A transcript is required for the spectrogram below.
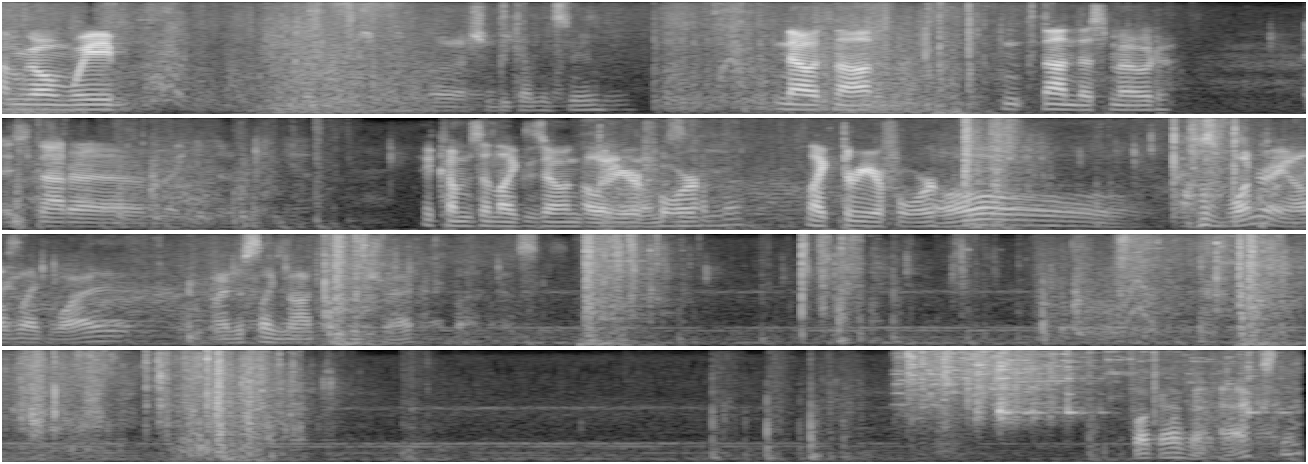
I'm going weeb. Oh, that should be coming soon. No, it's not. N- Not in this mode. It's not a regular thing, yeah. It comes in like zone Oh, three or when does it four. Like three or four. Oh, I was wondering. I was like, why? Am I just like not keeping track? But it's... Fuck, I have an axe now. Uh,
